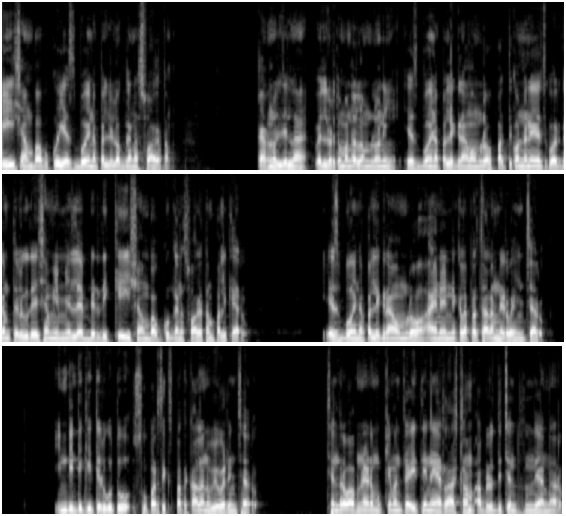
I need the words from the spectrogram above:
కేఈ శాంబాబుకు ఎస్. బోయినపల్లిలో ఘన స్వాగతం. కర్నూలు జిల్లా వెల్లుర్తి మండలంలోని ఎస్. బోయినపల్లి గ్రామంలో పత్తికొండ నియోజకవర్గం తెలుగుదేశం ఎమ్మెల్యే అభ్యర్థి కేఈ శాంబాబుకు ఘన స్వాగతం పలికారు. ఎస్. బోయినపల్లి గ్రామంలో ఆయన ఎన్నికల ప్రచారం నిర్వహించారు. ఇంటింటికి తిరుగుతూ సూపర్ సిక్స్ పథకాలను వివరించారు. చంద్రబాబు నాయుడు ముఖ్యమంత్రి అయితేనే రాష్ట్రం అభివృద్ధి చెందుతుంది అన్నారు.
